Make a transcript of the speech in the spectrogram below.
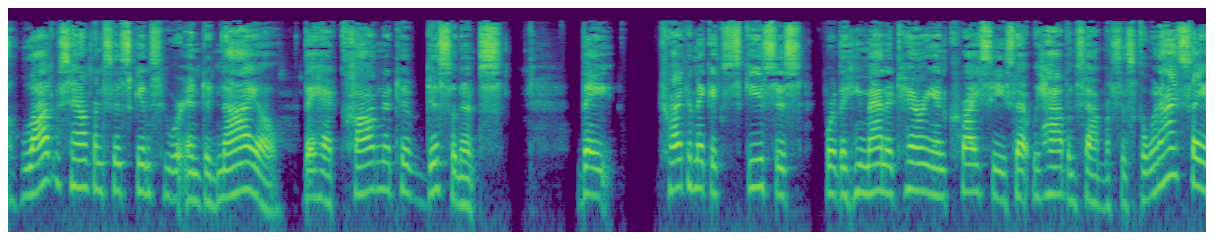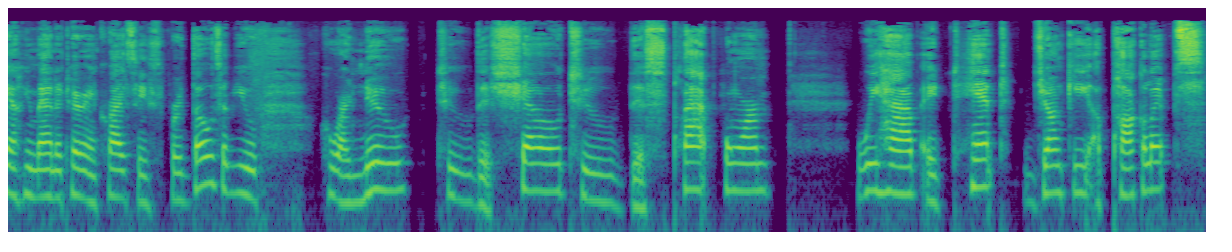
A lot of San Franciscans who were in denial, they had cognitive dissonance. They tried to make excuses for the humanitarian crises that we have in San Francisco. When I say a humanitarian crisis, for those of you who are new to this show, to this platform. We have a tent junkie apocalypse.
